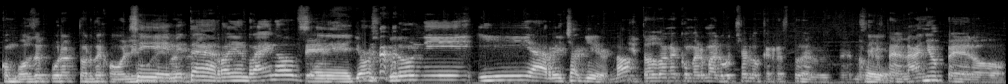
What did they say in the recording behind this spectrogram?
con voz de puro actor de Hollywood. Sí, mete a Ryan Reynolds, Sí. eh, George Clooney y a Richard Gere, ¿no? Y todos van a comer marucha lo que resto del, de- lo Sí. que resta del año, pero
